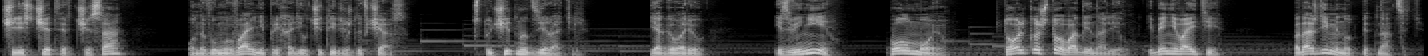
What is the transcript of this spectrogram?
Через четверть часа, он и в умывальне приходил четырежды в час, стучит надзиратель. Я говорю, извини, пол мою, только что воды налил, тебе не войти. Подожди минут 15.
